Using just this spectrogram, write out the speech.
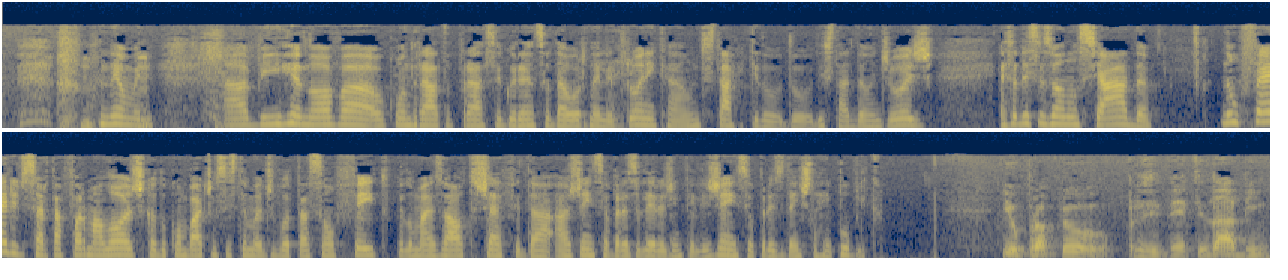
Neumann, a BIM renova o contrato para a segurança da urna eletrônica, um destaque aqui do, do, do Estadão de hoje. Essa decisão anunciada não fere, de certa forma, a lógica do combate ao sistema de votação feito pelo mais alto chefe da Agência Brasileira de Inteligência, o presidente da República? E o próprio presidente da ABIN,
